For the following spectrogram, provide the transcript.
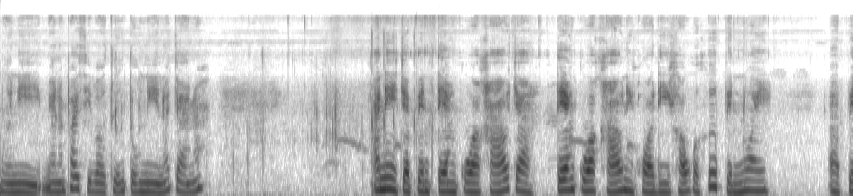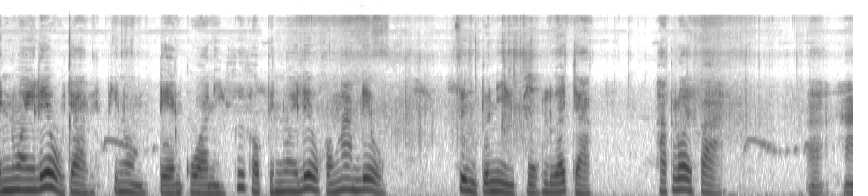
มือนี้แม่น้ำไผ่สิเว้าถึงตรงนี้เนาะจ้าเนาะอันนี้จะเป็นแตงกัวขาวจ้า ตงกัวขาวนี่ขอดีเขาก็คือเป็นหน่วยเอ่อเป็นหน่วยเร็วจ้าพี่น้องแตงกัวนี่คือเขาเป็นหน่วยเร็วเขางามเร็ว ซึ่งตัวนี้ปลูกเหลือจากพักร้อยฝ่าอ่าหา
